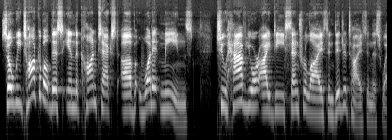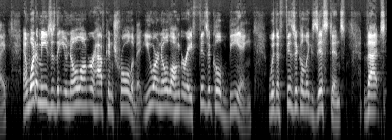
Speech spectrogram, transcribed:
So we talk about this in the context of what it means to have your ID centralized and digitized in this way. And what it means is that you no longer have control of it. You are no longer a physical being with a physical existence that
